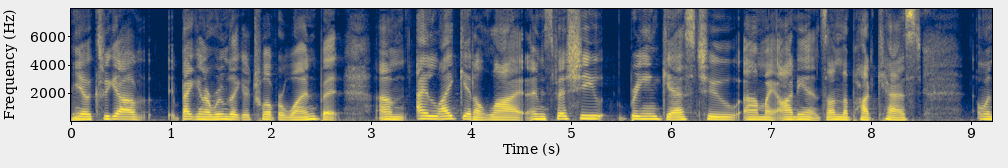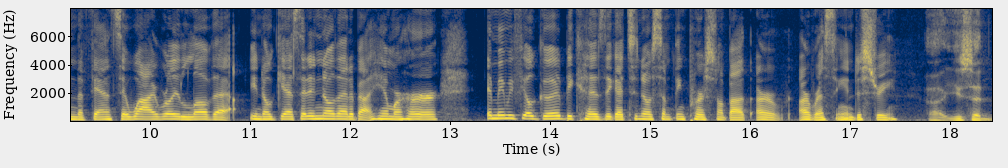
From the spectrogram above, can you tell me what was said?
you know because we got back in our room like at twelve or one. But um, I like it a lot, I'm especially bringing guests to uh, my audience on the podcast when the fans say, "Wow, I really love that," you know, guest. I didn't know that about him or her. It made me feel good because they got to know something personal about our our wrestling industry. Uh, you said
